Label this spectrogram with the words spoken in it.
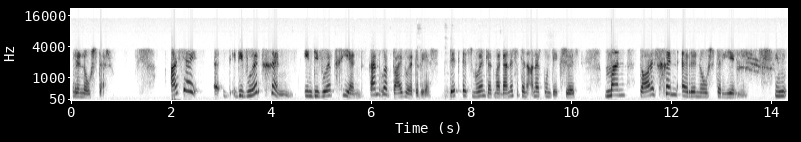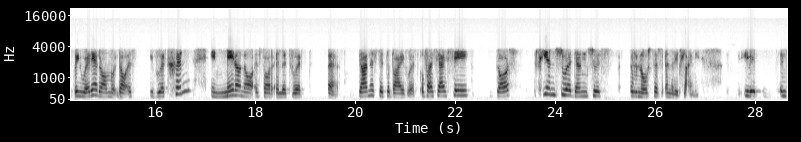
renoster. As jy eh, die woord geen en die woord geen kan ook bywoorde wees. Dit is moontlik, maar dan is dit in 'n ander konteks soos man, daar is geen 'n renoster hier nie. En en hoor jy daar daar is die woord geen en net daarna is daar 'n lidwoord 'n. Uh, dan is dit 'n bywoord. Of as jy sê daar's geen so ding soos renosters in Rietvlei nie. Jy weet in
